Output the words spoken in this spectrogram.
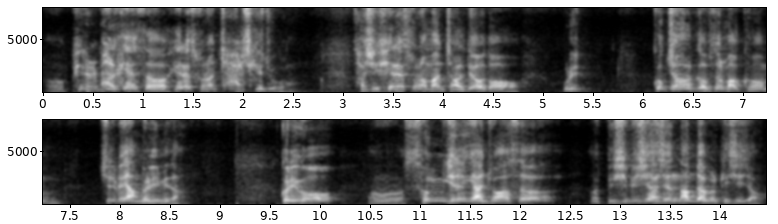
어, 피를 맑게 해서 혈액순환 잘 시켜주고 사실 혈액순환만 잘 되어도 우리 걱정할 거 없을 만큼 질병에 안 걸립니다. 그리고 어, 성기능이 안 좋아서 어, 비시비시 하시는 남자분 계시죠.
